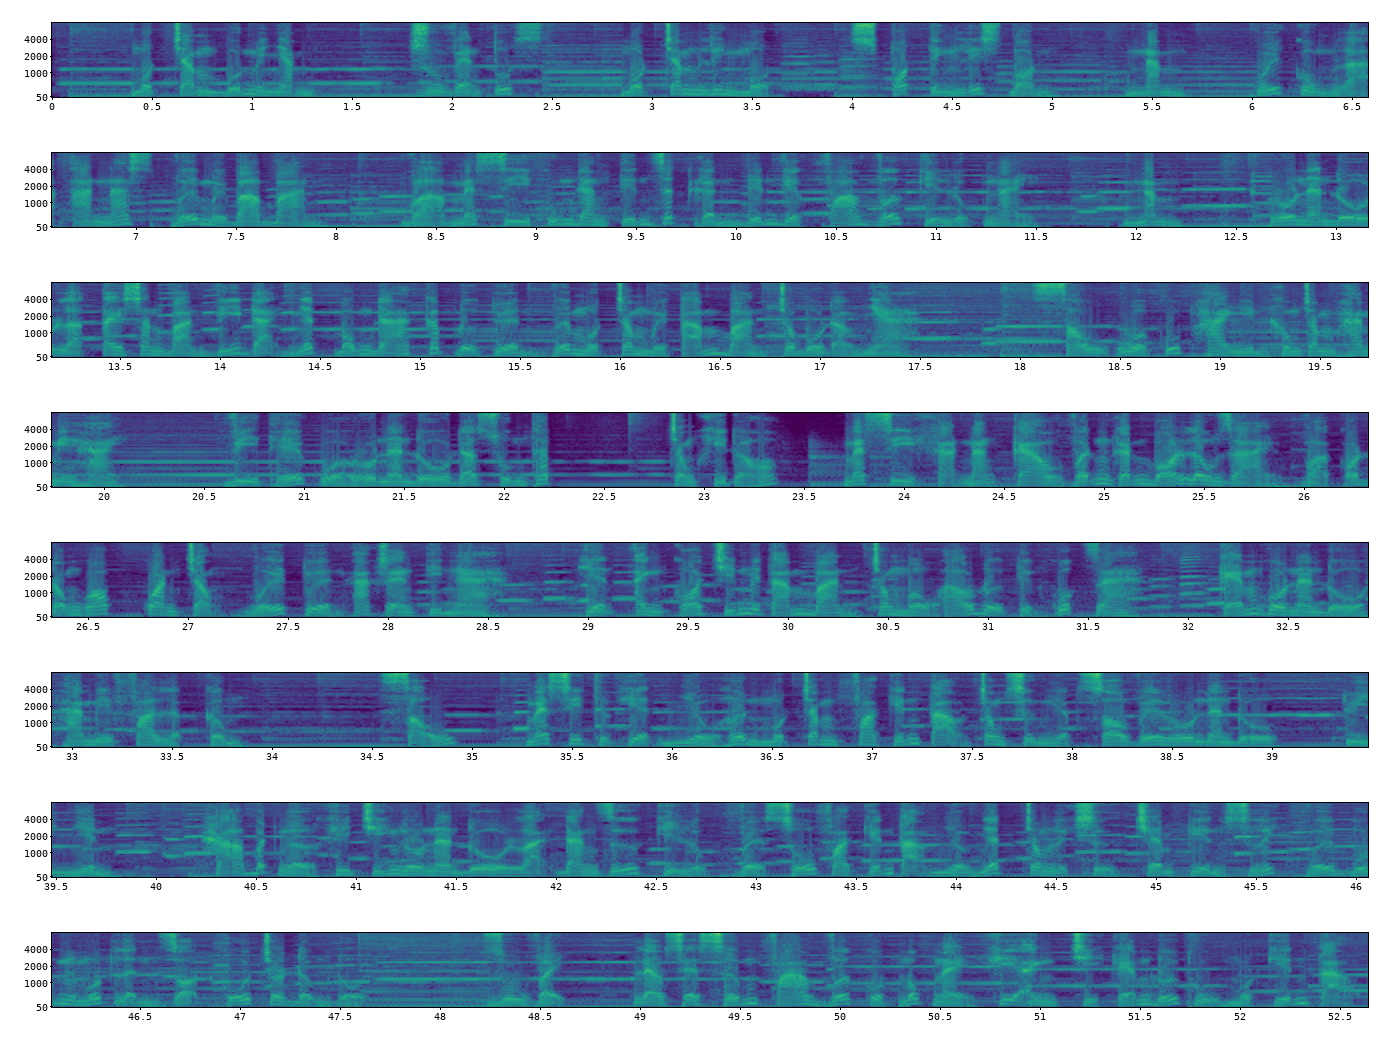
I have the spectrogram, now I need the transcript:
145, Juventus 101, Sporting Lisbon 5, cuối cùng là Anas với 13 bàn và Messi cũng đang tiến rất gần đến việc phá vỡ kỷ lục này. 5. Ronaldo là tay săn bàn vĩ đại nhất bóng đá cấp đội tuyển với 118 bàn cho Bồ Đào Nha. Sau World Cup 2022, vị thế của Ronaldo đã xuống thấp. Trong khi đó, Messi khả năng cao vẫn gắn bó lâu dài và có đóng góp quan trọng với tuyển Argentina. Hiện anh có 98 bàn trong màu áo đội tuyển quốc gia, kém Ronaldo 20 pha lập công. 6. Messi thực hiện nhiều hơn 100 pha kiến tạo trong sự nghiệp so với Ronaldo. Tuy nhiên, khá bất ngờ khi chính Ronaldo lại đang giữ kỷ lục về số pha kiến tạo nhiều nhất trong lịch sử Champions League với 41 lần dọn cỗ cho đồng đội. Dù vậy, Leo sẽ sớm phá vỡ cột mốc này khi anh chỉ kém đối thủ một kiến tạo.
